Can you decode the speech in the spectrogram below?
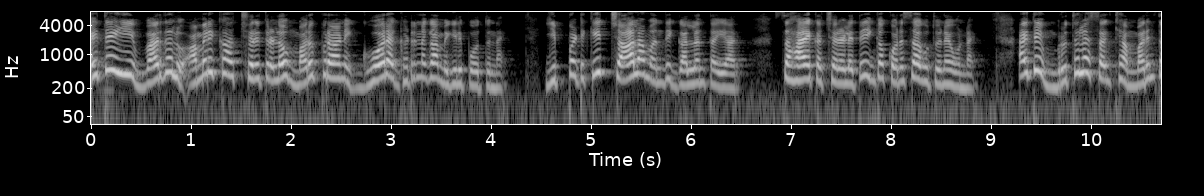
అయితే ఈ వరదలు అమెరికా చరిత్రలో మరుపురాని ఘోర ఘటనగా మిగిలిపోతున్నాయి. ఇప్పటికీ చాలా మంది గల్లంతయ్యారు. సహాయక చర్యలైతే ఇంకా కొనసాగుతూనే ఉన్నాయి. అయితే మృతుల సంఖ్య మరింత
